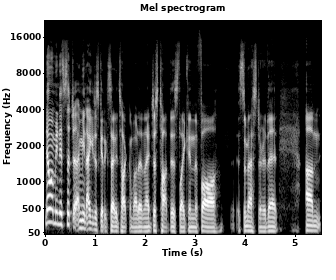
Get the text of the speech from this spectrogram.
No, I mean it's such a. I mean I just get excited talking about it, and I just taught this like in the fall semester that. um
